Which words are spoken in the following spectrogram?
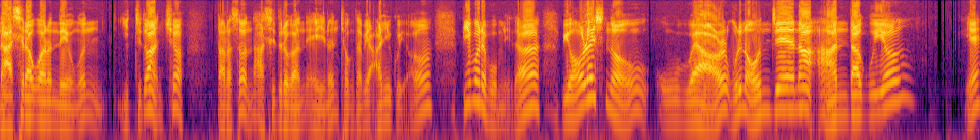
not이라고 하는 내용은 있지도 않죠. 따라서 not이 들어간 A는 정답이 아니고요. B번에 봅니다. We always know well. 우리는 언제나 안다고요. 예,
